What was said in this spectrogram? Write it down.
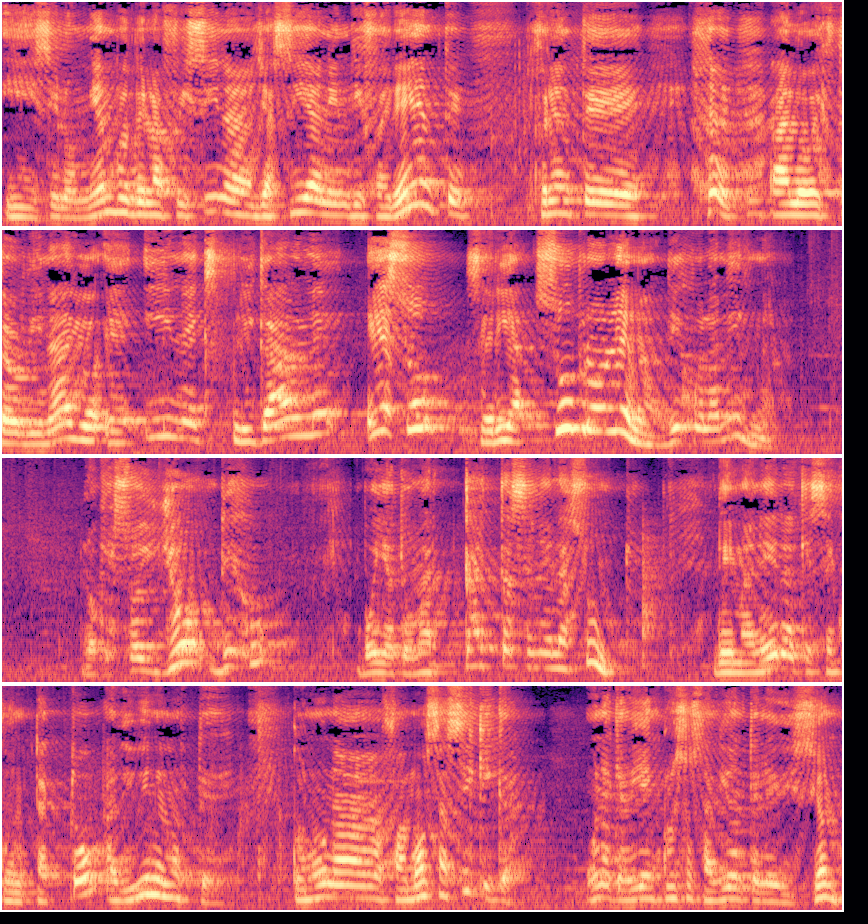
Y si los miembros de la oficina yacían indiferentes frente a lo extraordinario e inexplicable, eso sería su problema, dijo la Mirna. Lo que soy yo, dijo, voy a tomar cartas en el asunto. De manera que se contactó, adivinen ustedes, con una famosa psíquica, una que había incluso salido en televisión,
